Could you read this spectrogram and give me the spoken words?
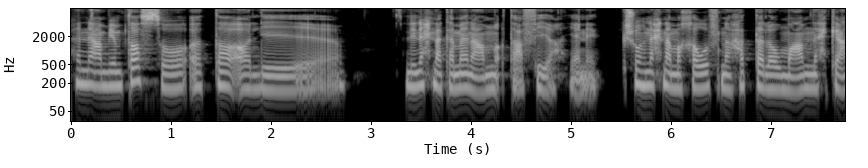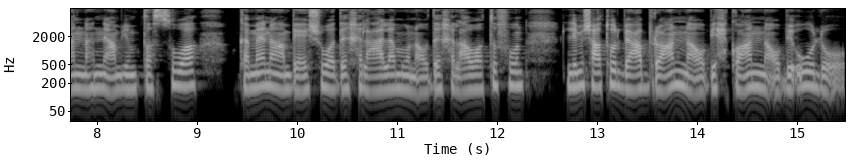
هن عم يمتصوا الطاقة اللي اللي نحن كمان عم نقطع فيها. يعني شو نحن مخاوفنا حتى لو ما عم نحكي عنها هن عم يمتصوها. وكمان عم بيعيشوها داخل عالمهم أو داخل عواطفهم اللي مش عطول بيعبروا عنها أو بيحكوا عنها أو بيقولوا.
